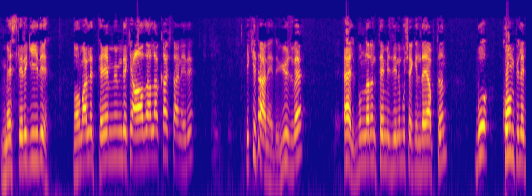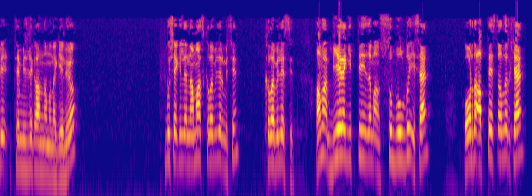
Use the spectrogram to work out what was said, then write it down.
mesleri giydi. Normalde teyemmümdeki azalar kaç taneydi? İki taneydi. Yüz ve el. Bunların temizliğini bu şekilde yaptın. Bu komple bir temizlik anlamına geliyor. Bu şekilde namaz kılabilir misin? Kılabilirsin. Ama bir yere gittiğin zaman su buldu isen orada abdest alırken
